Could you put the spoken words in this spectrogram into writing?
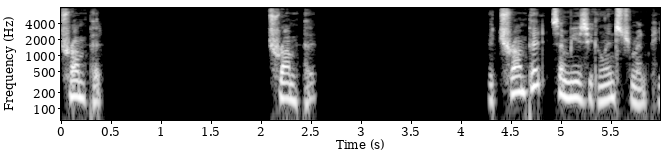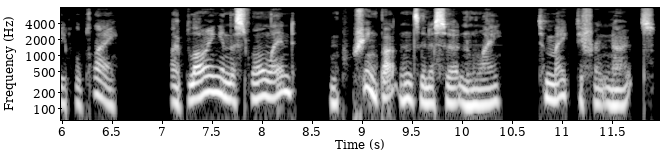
Trumpet. Trumpet. A trumpet is a musical instrument people play by blowing in the small end and pushing buttons in a certain way to make different notes.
